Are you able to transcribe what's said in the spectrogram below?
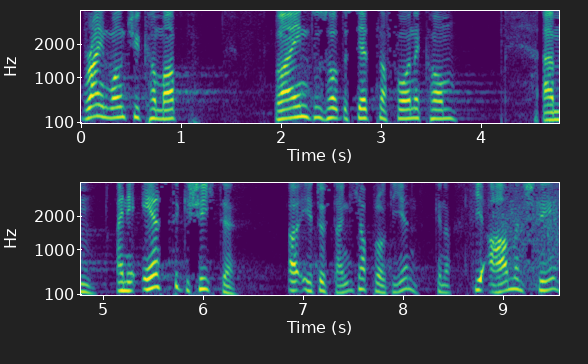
Brian, won't you come up? Brian, du solltest jetzt nach vorne kommen. Ähm, eine erste Geschichte. Ah, ihr dürft eigentlich applaudieren. Genau. Die Armen stehen.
